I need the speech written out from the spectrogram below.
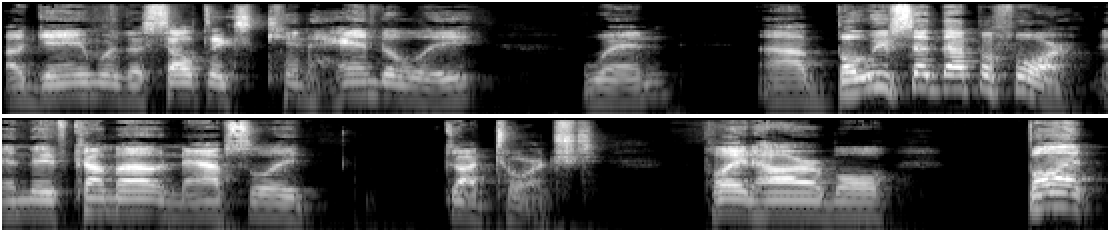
a game where the Celtics can handily win. Uh, but we've said that before, and they've come out and absolutely got torched. Played horrible. But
